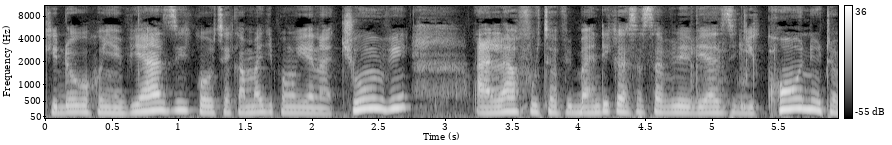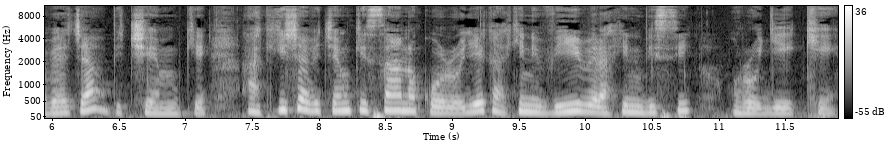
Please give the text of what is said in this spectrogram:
kidogo kwenye viazi kwa utaweka maji pamoja na chumvi alafu utavibandika sasa vile viazi jikoni utaviacha vichemke. Hakikisha vichemki sana kuorojeka lakini viive lakini visiorojeke.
